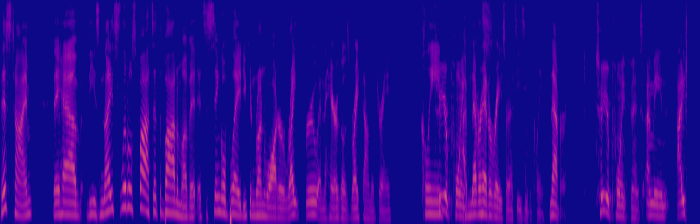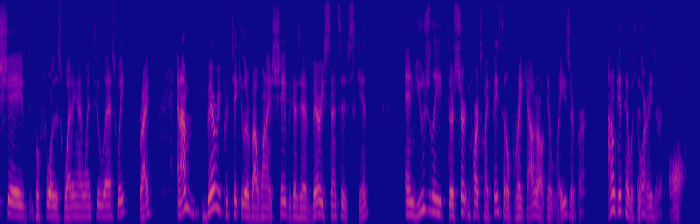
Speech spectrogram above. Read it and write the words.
This time they have these nice little spots at the bottom of it. It's a single blade. You can run water right through and the hair goes right down the drain. Clean. To your point, I've never had a razor that's easy to clean. Never to your point, Vince, I mean, I shaved before this wedding I went to last week, right? And I'm very particular about when I shave because I have very sensitive skin. And usually there's certain parts of my face that'll break out or I'll get razor burn. I don't get that with sure. this razor at all.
